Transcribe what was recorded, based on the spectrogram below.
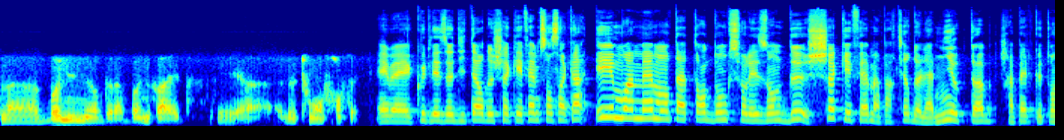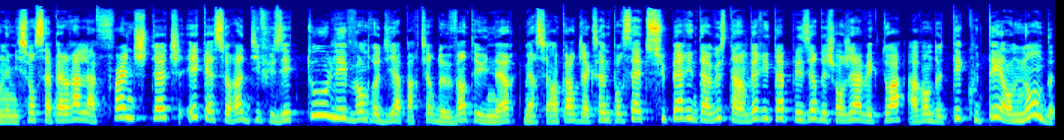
la bonne humeur, de la bonne vibe euh, le tout en français. Eh bien, écoute les auditeurs de Choc FM 105.1 et moi-même, on t'attend donc sur les ondes de Choc FM à partir de la mi-octobre. Je rappelle que ton émission s'appellera La French Touch et qu'elle sera diffusée tous les vendredis à partir de 21h. Merci encore Jackson pour cette super interview. C'était un véritable plaisir d'échanger avec toi avant de t'écouter en ondes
